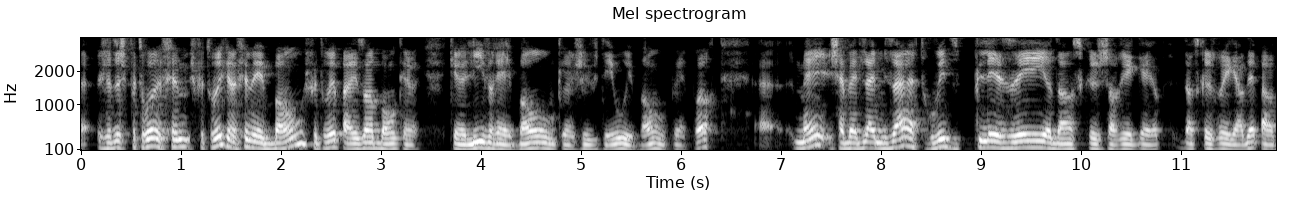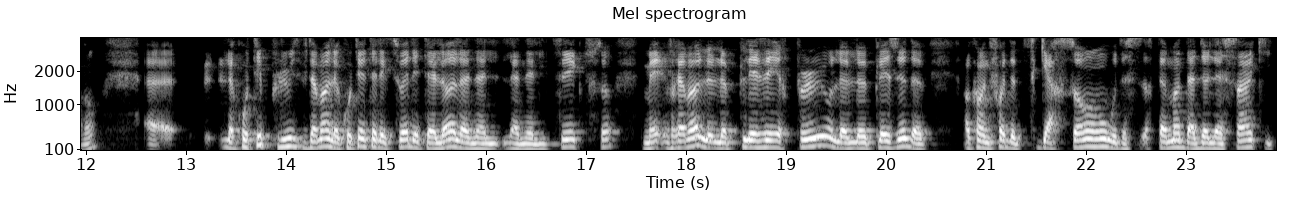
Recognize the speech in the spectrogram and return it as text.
Euh, je veux dire, je peux trouver un film, je peux trouver qu'un film est bon, je peux trouver par exemple bon qu'un, livre est bon qu'un jeu vidéo est bon peu importe. Euh, mais j'avais de la misère à trouver du plaisir dans ce que je regardais, dans ce que je regardais, pardon. Euh, le côté plus, évidemment, le côté intellectuel était là, l'analytique, tout ça, mais vraiment le, plaisir pur, le, plaisir de, encore une fois, de petits garçons ou de certainement d'adolescents qui,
